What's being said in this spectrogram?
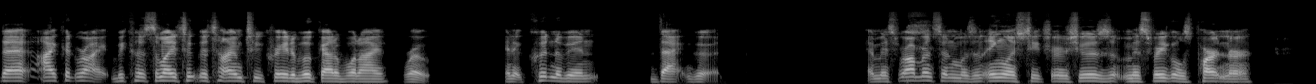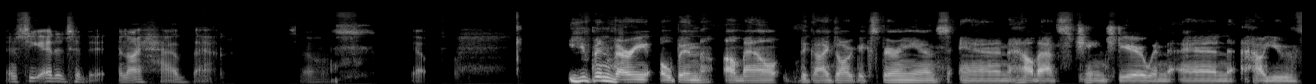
that I could write because somebody took the time to create a book out of what I wrote and it couldn't have been that good. And Miss Robinson was an English teacher. She was Miss Regal's partner, and she edited it, and I have that. So, yep. You've been very open about the guide dog experience and how that's changed you, and and how you've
